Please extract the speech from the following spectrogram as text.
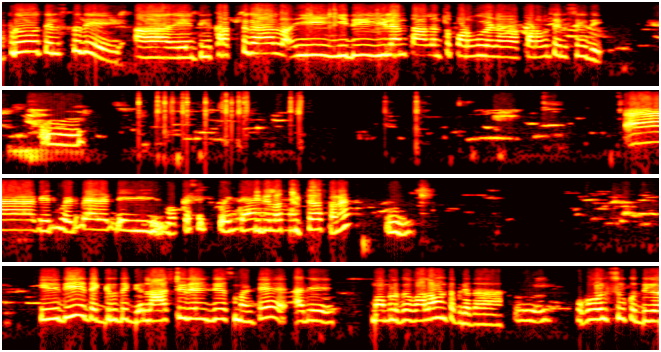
అప్పుడు తెలుస్తుంది. ఆ ఏంటి కరెక్ట్గా ఈ ఇది ఈ లెంత్ ఆ లెంత్ పొడవు పొడవు తెలిసేది ఉమ్. ఆ మీరు పడిపోయారండి మొక్క చెక్కిపోయిందా? ఇది ఇలా చుట్టేస్తానే. ఇది దగ్గర దగ్గర లాస్ట్ ఇది ఏం చేసామంటే అది మామూలుగా వల ఉంటది కదా. హోల్స్ కొద్దిగా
